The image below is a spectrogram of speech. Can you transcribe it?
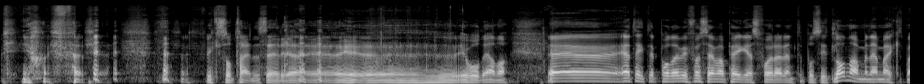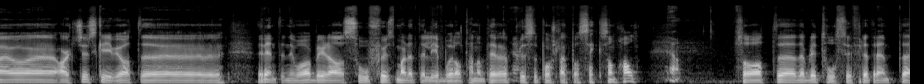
Ja, jeg fikk sånn tegneserie i, i, i hodet igjen, da. Eh, jeg tenkte på det, Vi får se hva PGS får av rente på sitt lån, da, men jeg merket meg jo eh, Archer skriver jo at uh, rentenivået blir da SOFUR, som er dette Libor-alternativet, pluss et påslag på 6,5. Ja. Så at det blir tosifret rente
